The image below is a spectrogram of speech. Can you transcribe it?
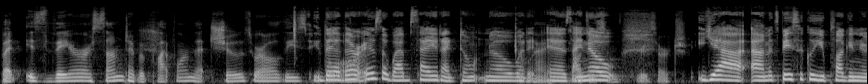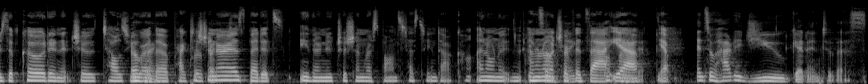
But is there some type of platform that shows where all these people there, there are? There is a website. I don't know what okay. it is. I'll I know research. Yeah, um, it's basically you plug in your zip code and it shows tells you okay. where the practitioner Perfect. is. But it's either nutritionresponsestesting.com. I don't know. I don't know sure if it's that. I'll yeah. It. Yep. And so, how did you get into this?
